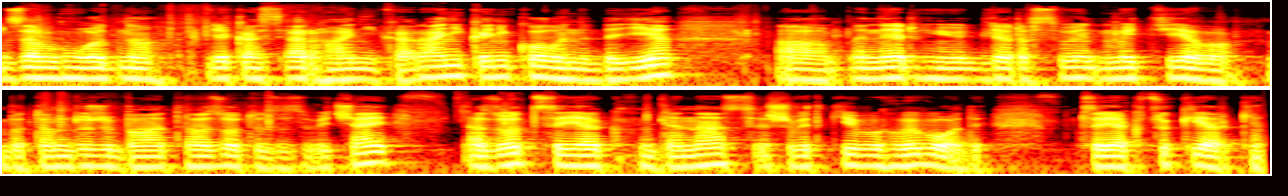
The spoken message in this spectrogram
завгодно, якась органіка. Органіка ніколи не дає а, енергію для рослин миттєво, бо там дуже багато азоту зазвичай. Азот це як для нас швидкі вуглеводи, це як цукерки.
